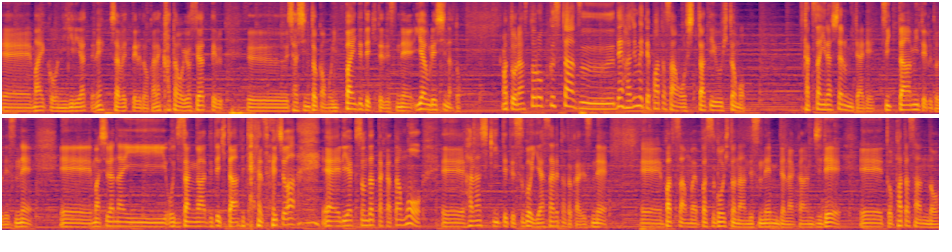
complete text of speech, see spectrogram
えー、マイクを握り合ってね喋ってるとかね肩を寄せ合ってる写真とかもいっぱい出てきてですねいや嬉しいなと。あとラストロックスターズで初めてパタさんを知ったという人もたくさんいらっしゃるみたいでツイッター見てるとですね、えーまあ、知らないおじさんが出てきたみたいな最初は、えー、リアクションだった方も、えー、話聞いててすごい癒されたとかですね、えー、パタさんもやっぱすごい人なんですねみたいな感じで、えーと、パタさんの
